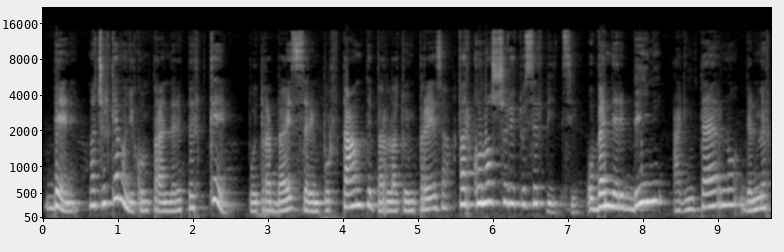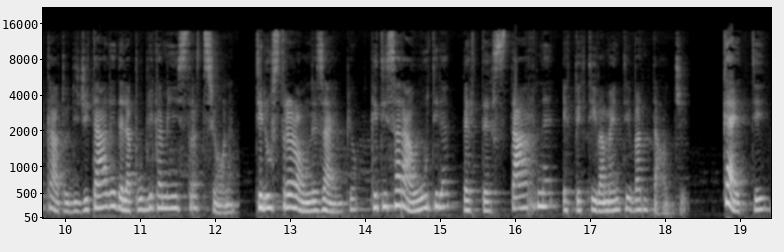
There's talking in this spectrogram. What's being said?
Bene, ma cerchiamo di comprendere perché potrebbe essere importante per la tua impresa far conoscere i tuoi servizi o vendere beni all'interno del mercato digitale della pubblica amministrazione. Ti illustrerò un esempio che ti sarà utile per testarne effettivamente i vantaggi. Katie,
